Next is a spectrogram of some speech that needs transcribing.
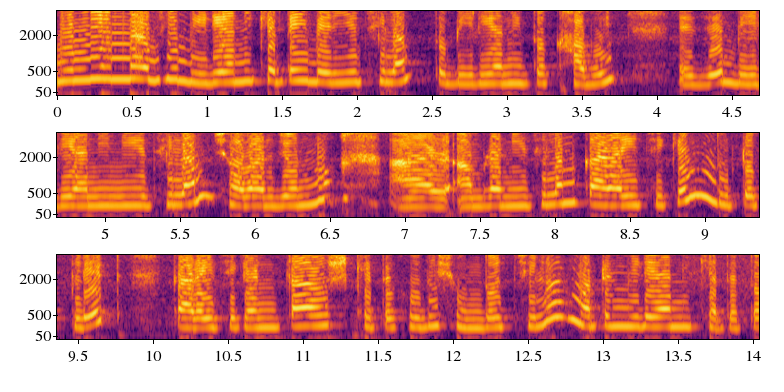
মেনলি আমরা আজকে বিরিয়ানি খেতেই বেরিয়েছিলাম, তো বিরিয়ানি তো খাবোই। এই যে বিরিয়ানি নিয়েছিলাম সবার জন্য, আর আমরা নিয়েছিলাম কারাই চিকেন দুটো প্লেট কারাই চিকেনটা খেতে খুবই সুন্দর ছিল মটন বিরিয়ানি খেতে তো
